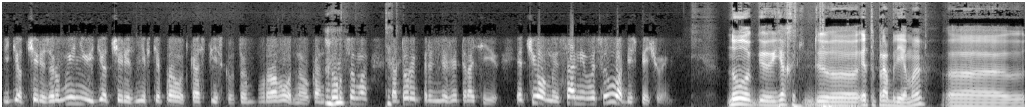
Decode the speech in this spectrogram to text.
идет через Румынию, идет через нефтепровод Каспийского трубопроводного консорциума, угу. который принадлежит России. Это чего мы сами ВСУ обеспечиваем? Ну, э, я хочу, э, это проблема, э,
